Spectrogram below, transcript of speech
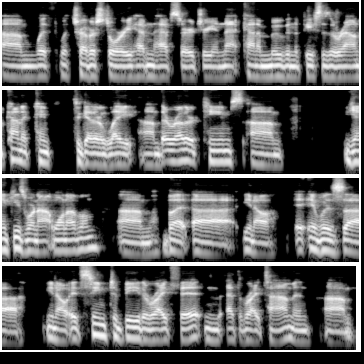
um, with with Trevor Story having to have surgery and that kind of moving the pieces around kind of came together late. Um, there were other teams. Um, Yankees were not one of them, um, but uh, you know, it, it was uh, you know, it seemed to be the right fit and at the right time, and um,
